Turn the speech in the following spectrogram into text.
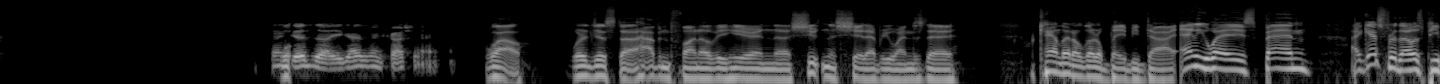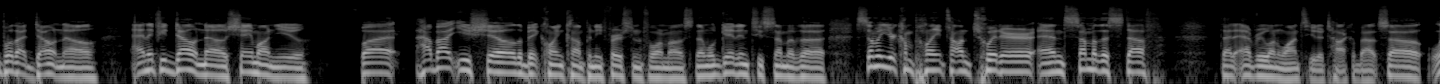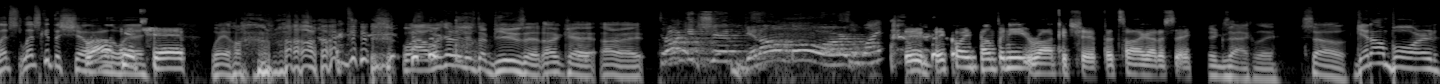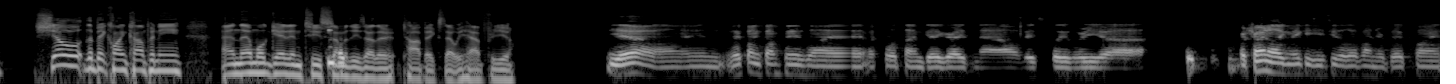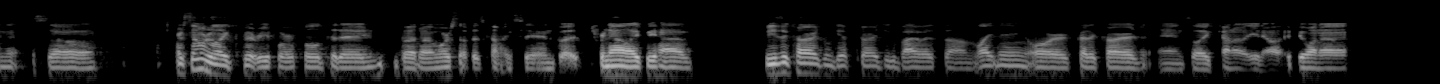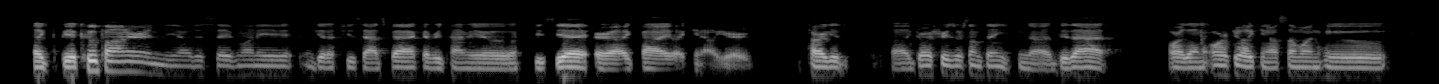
It's been Well- good though. You guys have been crushing it. Wow. We're just uh, having fun over here and uh, shooting the shit every Wednesday. We can't let a little baby die. Anyways, Ben, I guess for those people that don't know, and if you don't know, shame on you. But how about you shill the Bitcoin company first and foremost? Then we'll get into some of the some of your complaints on Twitter and some of the stuff that everyone wants you to talk about. So let's let's get the show out of the way. Rocket ship. Wait, hold on. wow, we're gonna just abuse it. Okay, all right. Rocket ship, get on board. So why? Dude, Bitcoin company, rocket ship. That's all I got to say. Exactly. So get on board, show the Bitcoin company, and then we'll get into some of these other topics that we have for you. Yeah, I mean, Bitcoin company is my, my full time gig right now. Basically, we uh, we're trying to like make it easy to live on your Bitcoin. So we're similar to like Bitreef or Fold today, but uh, more stuff is coming soon. But for now, like we have Visa cards and gift cards you can buy with um, Lightning or credit card, and so like kind of you know if you want to like be a couponer and you know just save money and get a few sats back every time you DCA or uh, like buy like you know your Target uh, groceries or something. You can uh, do that, or then or if you're like you know someone who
